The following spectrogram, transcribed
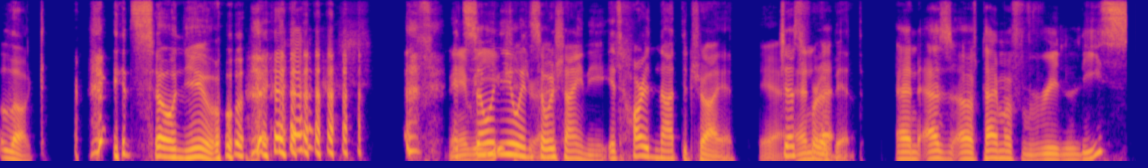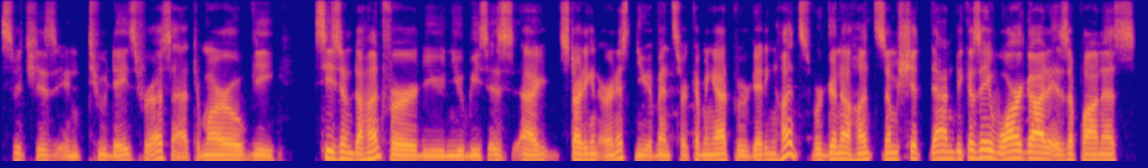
Look, it's so new. It's so new and try so shiny. It's hard not to try it, Yeah, just and, for a uh, bit. And as of time of release, which is in two days for us, uh, tomorrow the season of the hunt for you newbies is uh, starting in earnest. New events are coming out. We're getting hunts. We're gonna hunt some shit down because a war god is upon us,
